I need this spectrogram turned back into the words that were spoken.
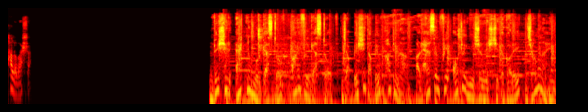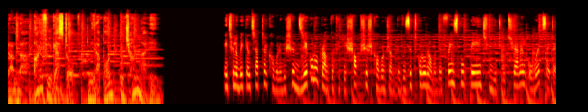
ভালোবাসা। দেশের এক নম্বর gas stove RFL gas stove যা বেশি তাপেও ফাটে না আর হ্যাসেল ফ্রি অটো ইগনিশন নিশ্চিত করে ঝামেলাহীন রান্না। আরএফএল গ্যাস স্টোভ নিরাপদ ও ঝামেলাহীন। এই ছিল বিকেল চারটার খবরের বিশ্বের যে কোনো প্রান্ত থেকে সবশেষ খবর জানতে ভিজিট করুন আমাদের ফেসবুক পেজ ইউটিউব চ্যানেল ও ওয়েবসাইটে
